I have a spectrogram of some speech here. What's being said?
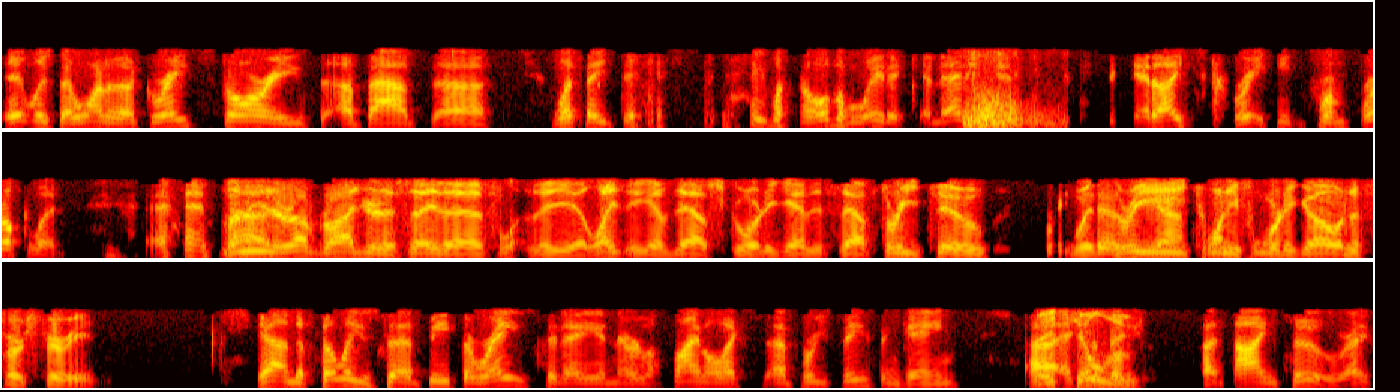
it was the, one of the great stories about uh, what they did. they went all the way to Connecticut to get ice cream from Brooklyn. And, Let me uh, interrupt Roger to say the the uh, Lightning have now scored again. It's now three two with 3-2, yeah. twenty four to go in the first period. Yeah, and the Phillies uh, beat the Rays today in their final ex, uh, preseason game. Uh, They killed them. at Nine two, right?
